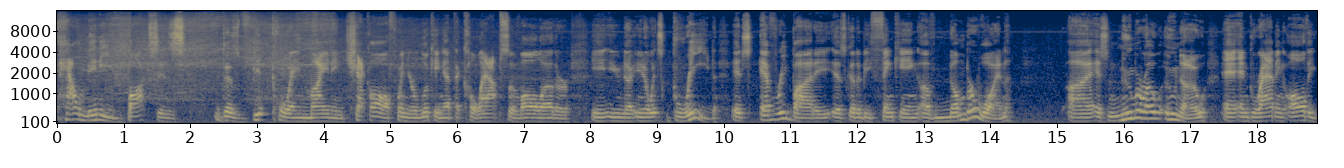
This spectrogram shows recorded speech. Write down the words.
how many boxes does Bitcoin mining check off when you're looking at the collapse of all other you know you know it's greed it's everybody is going to be thinking of number one uh, it's numero uno and, and grabbing all the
